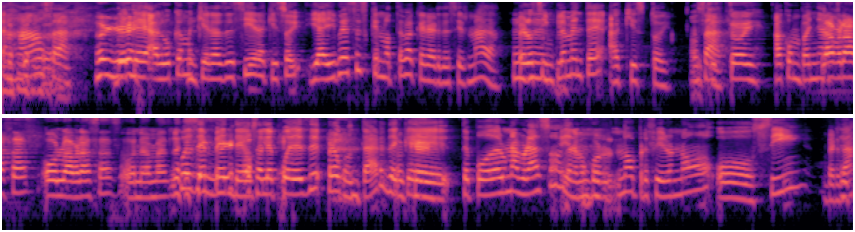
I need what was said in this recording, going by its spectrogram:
ajá, o sea, de que algo que me quieras decir, aquí estoy. Y hay veces que no te va a querer decir nada, pero simplemente aquí estoy. O sea, estoy. acompañar. ¿La abrazas o lo abrazas o nada más le Pues depende, o sea, le puedes preguntar de que te puedo dar un abrazo y a lo mejor no, prefiero no o sí, ¿verdad?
